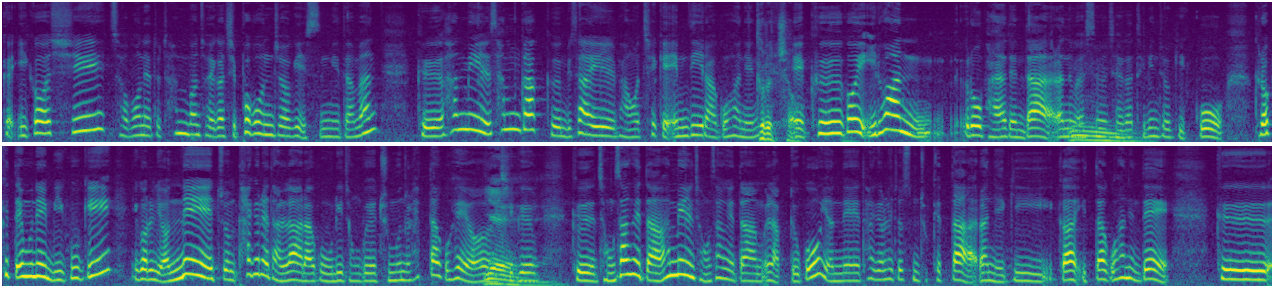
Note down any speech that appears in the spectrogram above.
그러니까 이것이 저번에도 한번 저희가 짚어본 적이 있습니다만 그 한미일 삼각 그 미사일 방어 체계 MD라고 하는 그렇죠. 예, 그거의 일환으로 봐야 된다라는 음. 말씀을 제가 드린 적이 있고 그렇기 때문에 미국이 이거를 연내에 좀 타결해 달라라고 우리 정부에 주문을 했다고 해요. 예. 지금 그 정상회담 한미일 정상회담을 앞두고 연내에 타결해 줬으면 좋겠다라는 얘기가 있다고 하는데 그,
